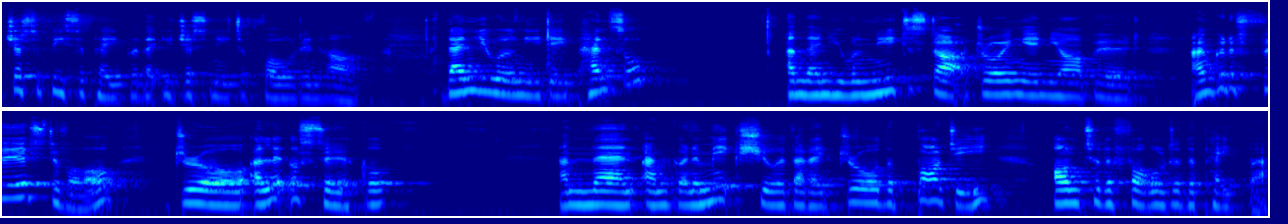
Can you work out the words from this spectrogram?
just a piece of paper that you just need to fold in half. Then you will need a pencil and then you will need to start drawing in your bird. I'm going to first of all draw a little circle and then I'm going to make sure that I draw the body onto the fold of the paper.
